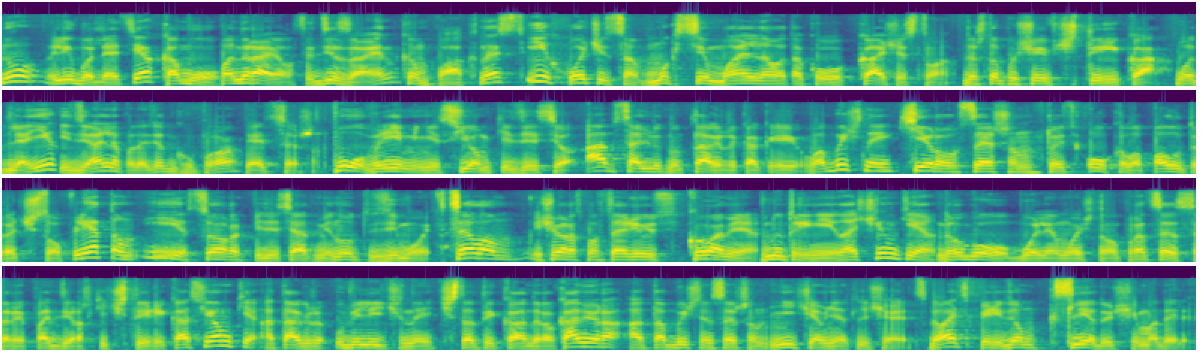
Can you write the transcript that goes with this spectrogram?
Ну, либо для тех, кому понравился дизайн, компактность и хочется максимального такого качества да чтобы еще и в 4К. Вот для них идеально подойдет GoPro 5 Session. По времени съемки здесь все абсолютно так же, как и в обычной Hero Session, то есть около полутора часов летом и 40-50 минут зимой. В целом, еще раз повторюсь, кроме внутренней начинки, другого более мощного процессора и поддержки 4К съемки, а также увеличенной частоты кадров, камера от обычной Session ничем не отличается. Давайте перейдем к следующей модели.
